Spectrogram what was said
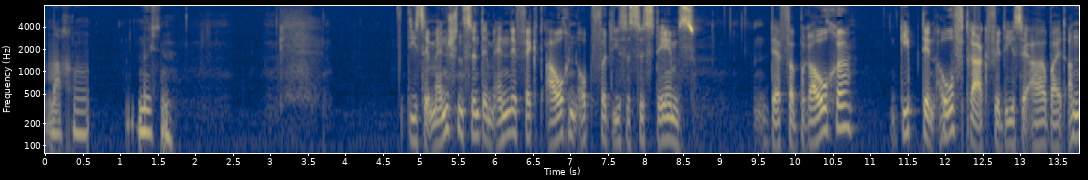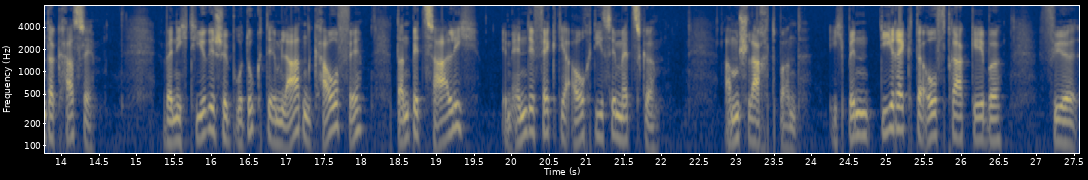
machen müssen? Diese Menschen sind im Endeffekt auch ein Opfer dieses Systems. Der Verbraucher gibt den Auftrag für diese Arbeit an der Kasse. Wenn ich tierische Produkte im Laden kaufe, dann bezahle ich im Endeffekt ja auch diese Metzger am Schlachtband. Ich bin direkter Auftraggeber für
